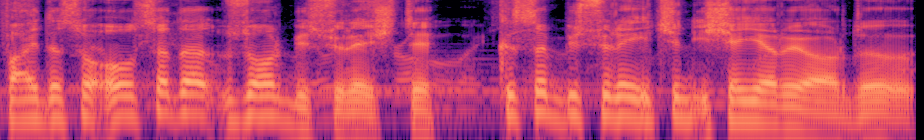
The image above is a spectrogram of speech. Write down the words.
faydası olsa da zor bir süreçti. Kısa bir süre için işe yarıyordu.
